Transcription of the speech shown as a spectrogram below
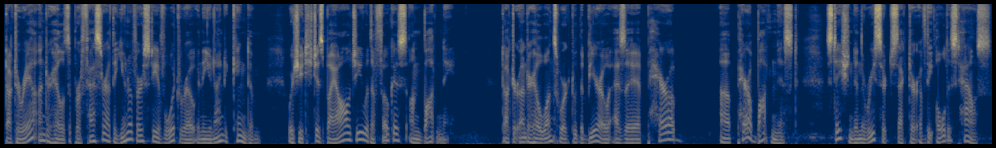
Dr. Rhea Underhill is a professor at the University of Woodrow in the United Kingdom, where she teaches biology with a focus on botany. Dr. Underhill once worked with the Bureau as a, para, a parabotanist stationed in the research sector of the oldest house.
